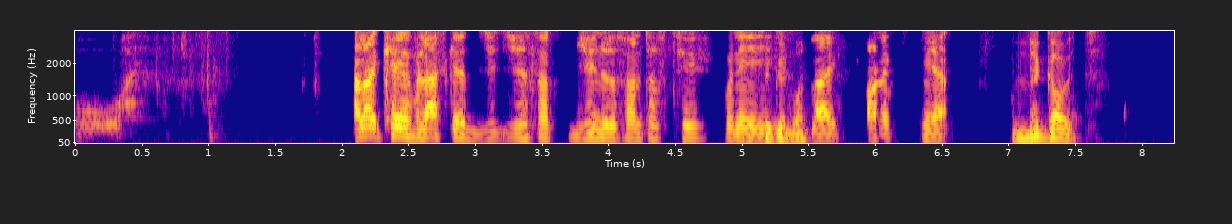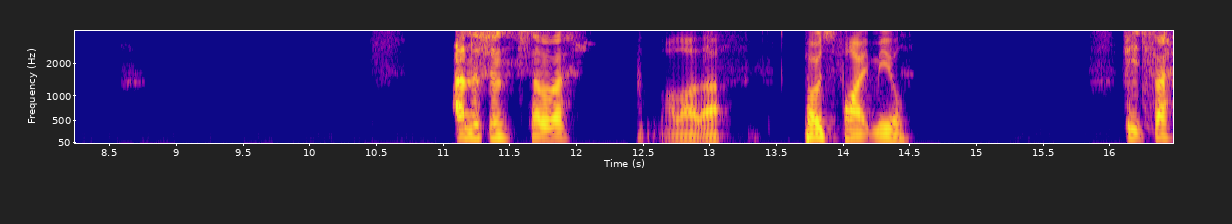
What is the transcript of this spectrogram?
Oh. I like Cain Velasquez, J- Junior Junior dos Santos too. When That's he's a good one. like on it. Yeah, The goat. Anderson, so I like that. Post fight meal. pizza.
